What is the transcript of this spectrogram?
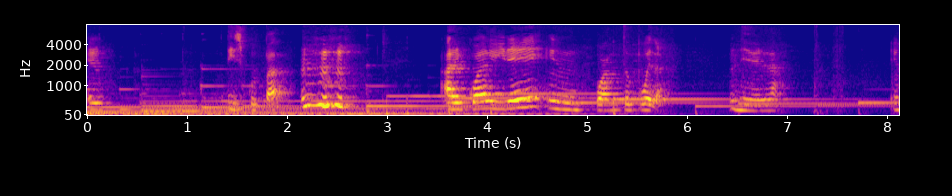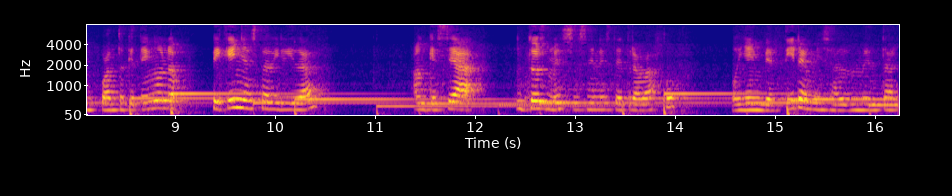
el, disculpa, al cual iré en cuanto pueda, de verdad. En cuanto que tenga una pequeña estabilidad, aunque sea dos meses en este trabajo, voy a invertir en mi salud mental.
